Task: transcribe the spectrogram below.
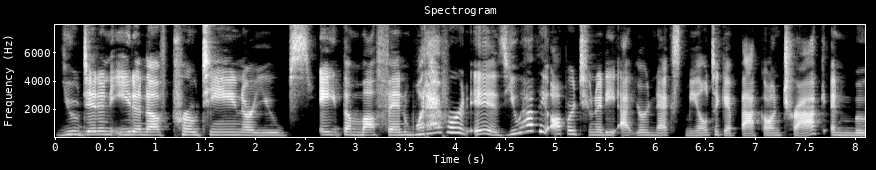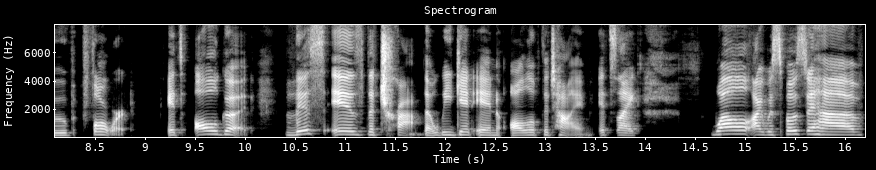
you didn't eat enough protein or you ate the muffin, whatever it is, you have the opportunity at your next meal to get back on track and move forward. It's all good. This is the trap that we get in all of the time. It's like, well, I was supposed to have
